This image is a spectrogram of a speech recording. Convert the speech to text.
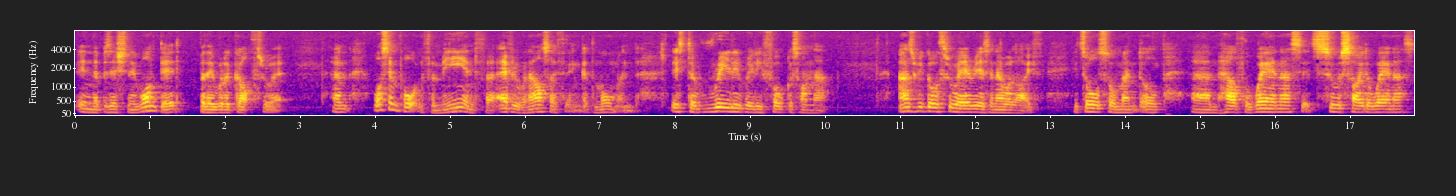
in the position they wanted, but they would have got through it. And what's important for me and for everyone else, I think, at the moment, is to really, really focus on that. As we go through areas in our life, it's also mental um, health awareness, it's suicide awareness,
